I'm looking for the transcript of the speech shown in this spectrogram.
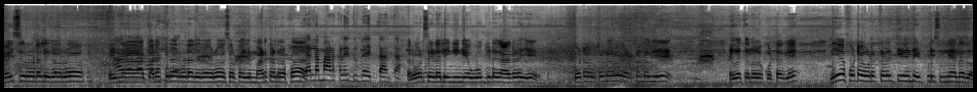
ಮೈಸೂರು ರೋಡಲ್ಲಿ ಇರೋರು ಇನ್ನ ಕನಕಪುರ ರೋಡಲ್ಲಿ ಇರೋರು ಸ್ವಲ್ಪ ಇದು ಮಾಡ್ಕೊಳ್ರಪ್ಪ. ಎಲ್ಲ ಮಾಡ್ಕೊಳ್ಳಿ ದುಡ್ಡು ಇತ್ತ ಅಂತ. ರೋಡ್ ಸೈಡ್ ಅಲ್ಲಿ ಹಿಂಗೆ ಹೋಗಿ ಗಿಡ ಆಗಲಿ ಫೋಟೋ ಹೊಡ್ಕೊಂಡವ್ರು ಹೊಡ್ಕೊಂಡೋಗ್ಲಿ ಐವತ್ತು ನೂರು ಕೊಟ್ಟೋಗ್ಲಿ. ನೀವೇ ಫೋಟೋ ಹೊಡ್ಕೊಳ್ತೀವಿ ಅಂತ ಇಟ್ಬಿಡಿ ಸುಮ್ಮನೆ ಅನ್ನೋದು.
